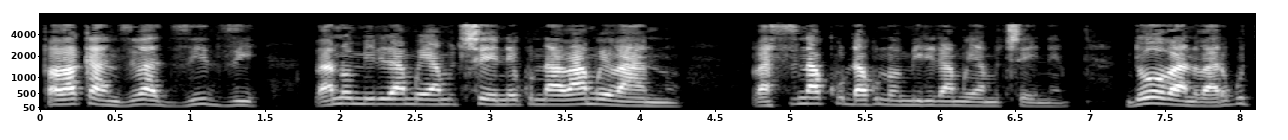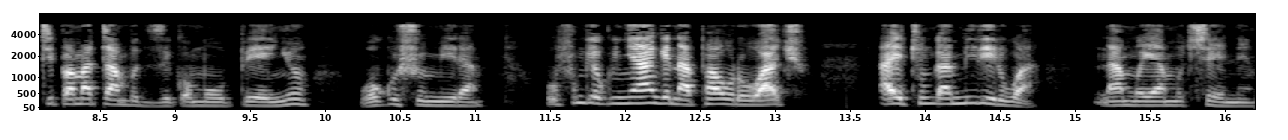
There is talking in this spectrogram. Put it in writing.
pavakanzi vadzidzi vanomirira mweya mutsvene kuna vamwe vanhu vasina kuda kunomirira mweya mutsvene. Ndo vanhu vari kutipa matambudziko muupenyu hwokushumira. Ufunge kunyange napauro wacho aitungamirirwa namweya mutsvene.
